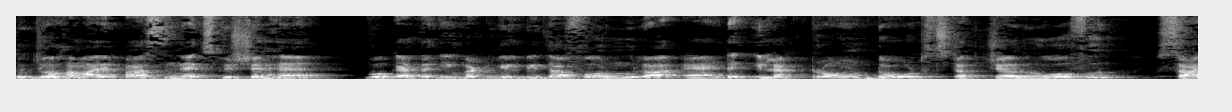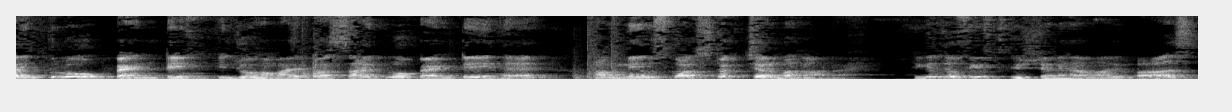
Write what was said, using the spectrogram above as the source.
तो जो हमारे पास नेक्स्ट क्वेश्चन है, वो कहता है कि what will be the formula and electron dot structure of cyclopentane कि जो हमारे पास साइक्लोपेंटेन है, हमने उसका स्ट्रक्चर बनाना है। ठीक है? जो फिफ्थ क्वेश्चन है हमारे पास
